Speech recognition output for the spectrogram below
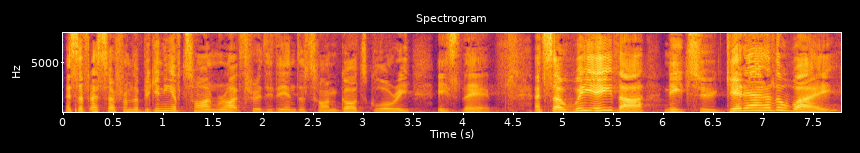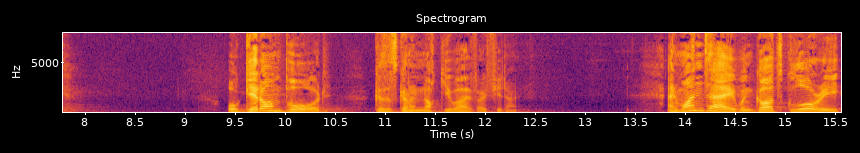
And so, so, from the beginning of time right through to the end of time, God's glory is there. And so we either need to get out of the way or get on board because it's going to knock you over if you don't. And one day, when God's glory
